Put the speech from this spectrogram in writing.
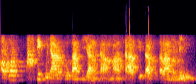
Allah pasti punya reputasi yang sama saat kita setelah meninggal.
